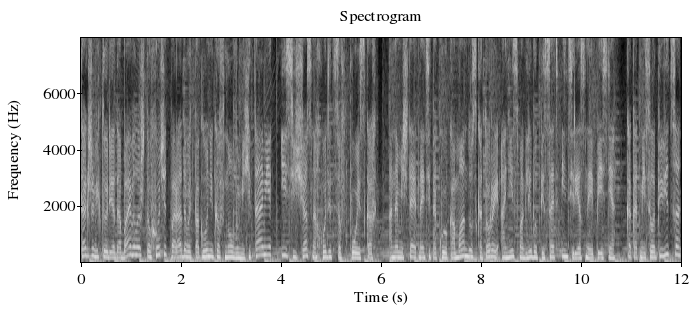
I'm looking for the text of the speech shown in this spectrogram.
Также Виктория добавила, что хочет порадовать поклонников новыми хитами и сейчас находится в поисках. Она мечтает найти такую команду, с которой они смогли бы писать интересные песни. Как отметила певица,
